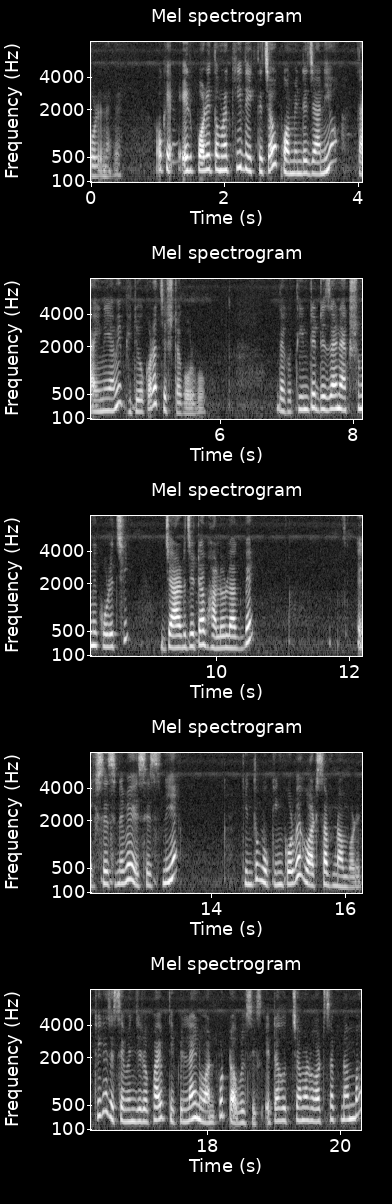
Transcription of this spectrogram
করে নেবে। ওকে, এরপরে তোমরা কি দেখতে চাও কমেন্টে জানিও, তাই নিয়ে আমি ভিডিও করার চেষ্টা করব। দেখো, তিনটে ডিজাইন একসঙ্গে করেছি, যার যেটা ভালো লাগবে এক্সেস নেবে এসএস নিয়ে, কিন্তু বুকিং করবে হোয়াটসঅ্যাপ নম্বরে, ঠিক আছে? Seven zero five triple nine one four double six এটা হচ্ছে আমার হোয়াটসঅ্যাপ নাম্বার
